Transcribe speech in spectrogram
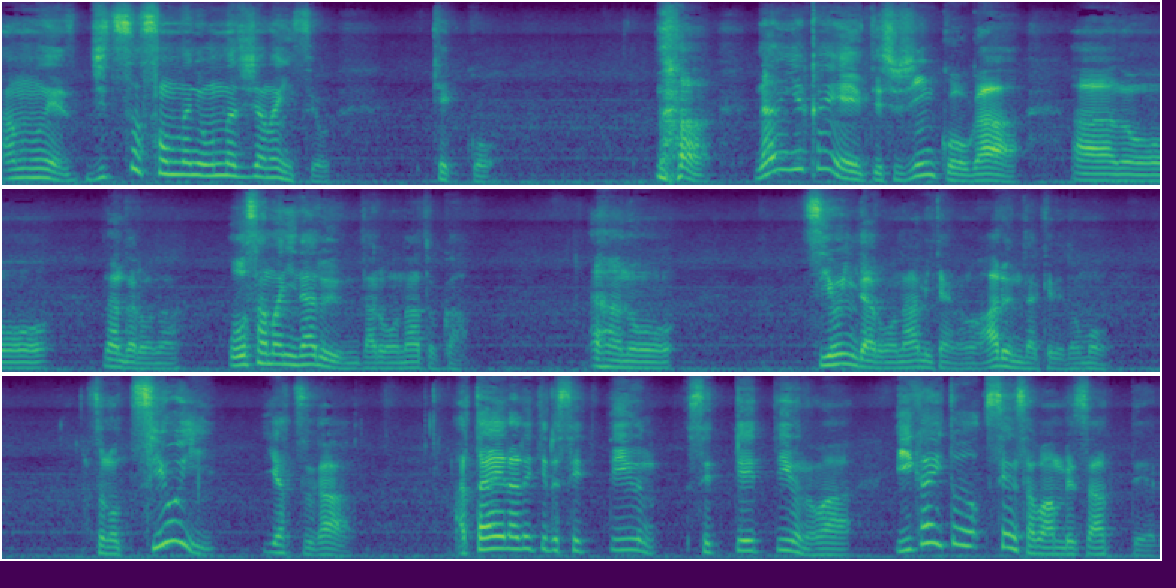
あのね実はそんなに同じじゃないんですよ結構。ま あなんやかんや言って主人公があのなんだろうな王様になるんだろうなとかあの強いんだろうなみたいなのはあるんだけれどもその強いやつが与えられてる設定設定っていうのは意外と千差万別あって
